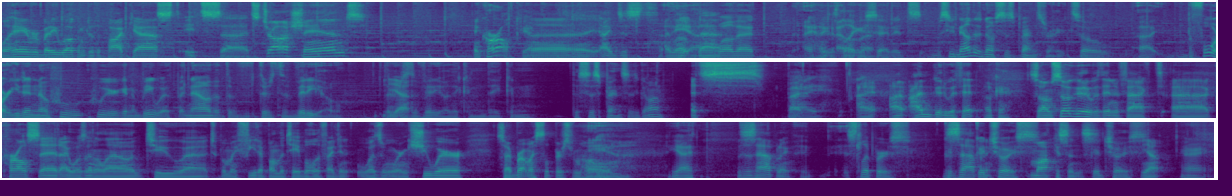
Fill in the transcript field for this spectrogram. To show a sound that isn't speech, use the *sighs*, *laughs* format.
Well, hey everybody, welcome to the podcast. It's uh, it's Josh and and Carl. Yeah. Uh, I just I love yeah, that. Well, that I, I, just like love I said, it's see now there's no suspense, right? So uh, before you didn't know who who you're going to be with, but now that the there's the video, there's Yeah. the video. They can they can the suspense is gone. it's But- I, I I I'm good with it. Okay. So I'm so good with it. In fact, uh, Carl said I wasn't allowed to uh, to put my feet up on the table if I didn't wasn't wearing shoe wear. So I brought my slippers from home. Yeah, yeah. This is happening. Slippers. This is Good, happening. good choice. Moccasins. Good choice. Yeah. All right.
